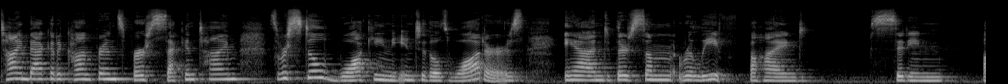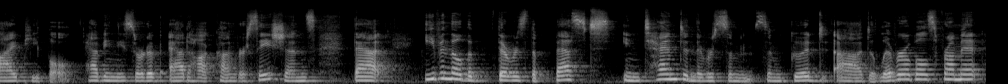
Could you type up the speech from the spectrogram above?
time back at a conference, first, second time. So we're still walking into those waters, and there's some relief behind sitting by people, having these sort of ad hoc conversations that even though the, there was the best intent and there was some some good uh, deliverables from it,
